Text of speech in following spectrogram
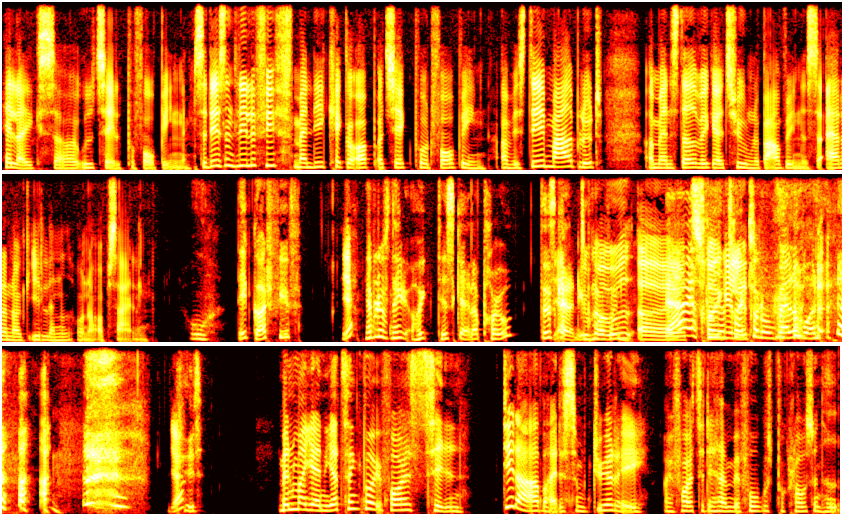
heller ikke så udtalt på forbenene. Så det er sådan en lille fif, man lige kan gå op og tjekke på et forben. Og hvis det er meget blødt, og man stadigvæk er i tvivl med bagbenet, så er der nok et eller andet under opsejling. Uh, det er et godt fif. Ja. Jeg blev sådan helt, Øj, det skal jeg da prøve. Det skal ja, jeg lige du prøve. må ud og ja, jeg trykke trykke lidt. på nogle baller rundt. Ja. Fedt. Men Marianne, jeg tænkte på i forhold til dit arbejde som dyrlæge, og i forhold til det her med fokus på klovsundhed.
